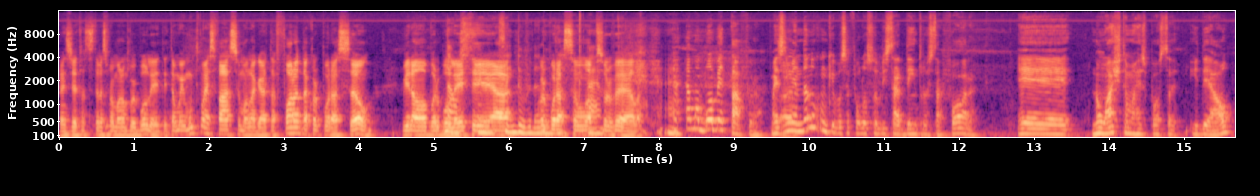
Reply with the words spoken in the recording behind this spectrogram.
antes de se transformar numa borboleta. Então é muito mais fácil uma lagarta fora da corporação virar uma borboleta sim, e a dúvida, corporação dúvida. É. absorver ela. É, é uma boa metáfora. Mas emendando com o que você falou sobre estar dentro ou estar fora, é, não acho que tem uma resposta ideal,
